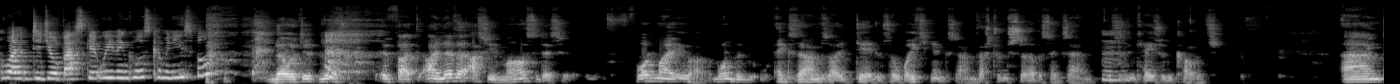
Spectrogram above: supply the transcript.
Well, did your basket weaving course come in useful? No, it did not. In fact, I never actually mastered it. One of my one of the exams I did was a waiting exam, veteran service exam. This is in Catering College, and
